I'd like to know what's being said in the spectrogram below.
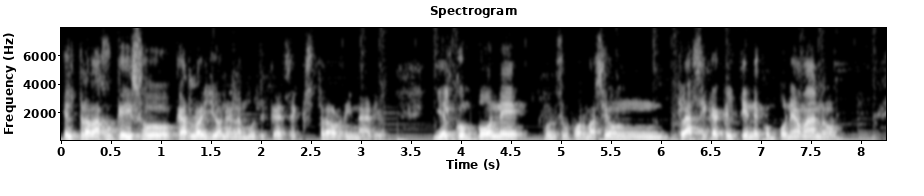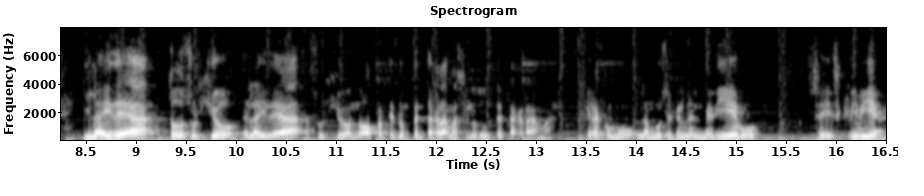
el trabajo que hizo Carlo Ayllón en la música es extraordinario y él compone, con su formación clásica que él tiene, compone a mano. Y la idea, todo surgió, la idea surgió no a partir de un pentagrama, sino de un tetagrama, que era como la música en el medievo se escribía.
